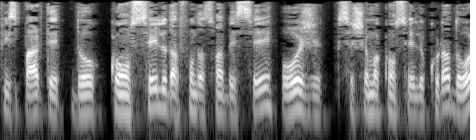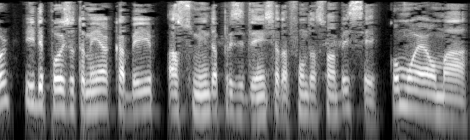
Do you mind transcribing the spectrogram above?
fiz parte do conselho da Fundação ABC, hoje se chama Conselho Curador, e depois eu também acabei assumindo a presidência da Fundação ABC. Como é uma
